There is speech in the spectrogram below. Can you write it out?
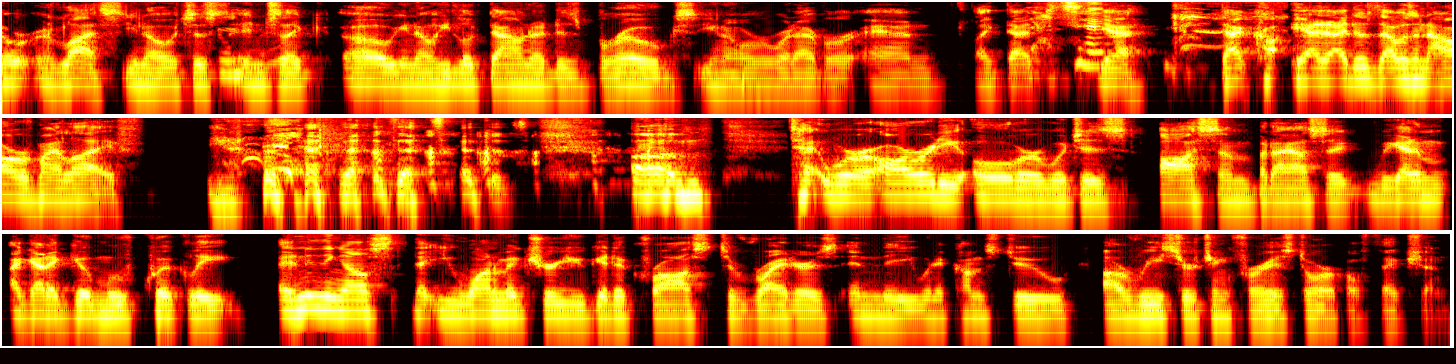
or less. You know, it's just mm-hmm. it's like, oh, you know, he looked down at his brogues, you know, or whatever, and like that. Yeah, that yeah, that was that was an hour of my life. You know, that, that's, that's, um, te- we're already over, which is awesome. But I also we got to I got to go move quickly. Anything else that you want to make sure you get across to writers in the when it comes to uh, researching for historical fiction?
